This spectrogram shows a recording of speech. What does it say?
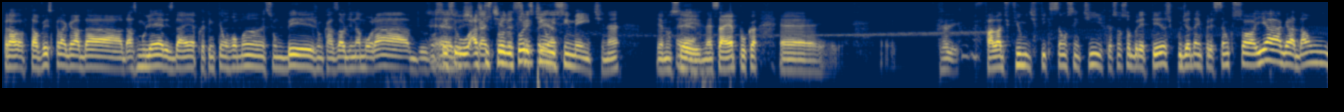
Pra, talvez para agradar das mulheres da época, tem que ter um romance, um beijo, um casal de namorados. Não é, sei se. O, acho que os produtores tinham essa. isso em mente, né? Eu não sei. É. Nessa época. É, falar de filme de ficção científica só sobre ETs, podia dar a impressão que só ia agradar um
